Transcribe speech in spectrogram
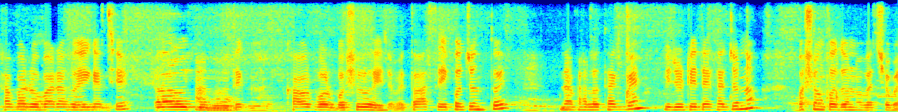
খাবারও বাড়া হয়ে গেছে। আমাদের খাওয়ার পর্ব শুরু হয়ে যাবে। তো আজ এই পর্যন্তই। আপনারা ভালো থাকবেন। ভিডিওটি দেখার জন্য অসংখ্য ধন্যবাদ সবাই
